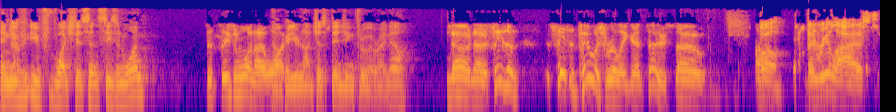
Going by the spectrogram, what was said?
And you've you've watched it since season one. Since season one, I watched. Okay, you're not just binging through it right now. No, no, season season two was really good too. So, um, Well, they realized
